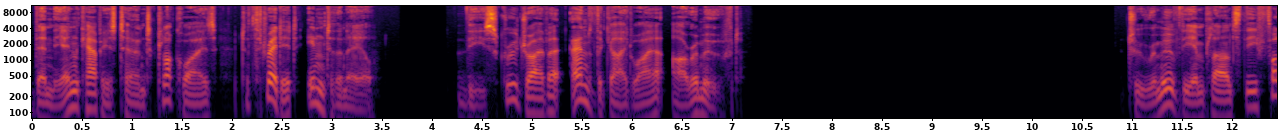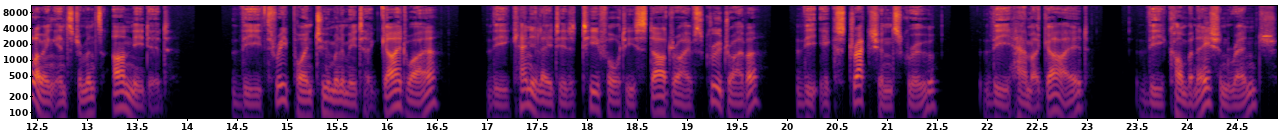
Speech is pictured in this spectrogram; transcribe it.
Then the end cap is turned clockwise to thread it into the nail. The screwdriver and the guide wire are removed. To remove the implants, the following instruments are needed. The 3.2mm guide wire, the cannulated T40 star drive screwdriver, the extraction screw, the hammer guide, the combination wrench,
